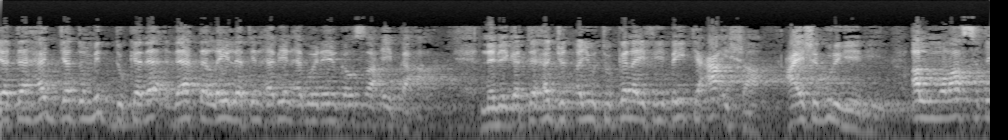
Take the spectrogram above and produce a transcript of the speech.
yatahajadu mid dukada daata laylatin habeen habeenooyinka u saaxiibka ah nebiga tahajud ayuu tukanayay fii beyti caaisha caaisha gurigeedii almulaasiqi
